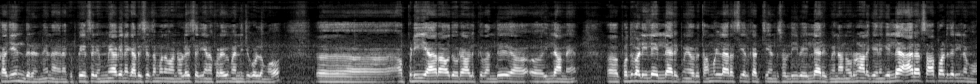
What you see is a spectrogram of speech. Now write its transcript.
கஜேந்திரன் நான் எனக்கு பேர் சரி உண்மையாகவே எனக்கு அரசியல் சம்மந்தமானவளே சரியான குறைவு மன்னிச்சு கொள்ளுங்கோ. அப்படி யாராவது ஒரு ஆளுக்கு வந்து இல்லாமல் பொது வழியில் எல்லாருக்குமே ஒரு தமிழ் அரசியல் கட்சி என்று சொல்லி இவ எல்லாருக்குமே நான் ஒரு நாளைக்கு எனக்கு எல்லா யார் யார் சாப்பாடு தெரியணுமோ?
